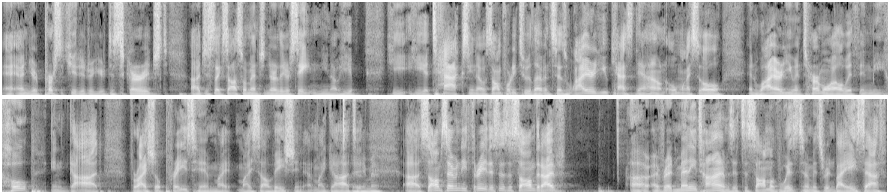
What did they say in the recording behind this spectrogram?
and, you're persecuted or you're discouraged. Uh, just like Saso mentioned earlier, Satan, you know, he he he attacks. You know, Psalm 42, 11 says, Why are you cast down, O my soul? And why are you in turmoil within me? Hope in God, for I shall praise him, my my salvation and my God. Amen. uh, Psalm 73, this is a psalm that I've uh, I've read many times. It's a psalm of wisdom. It's written by Asaph.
